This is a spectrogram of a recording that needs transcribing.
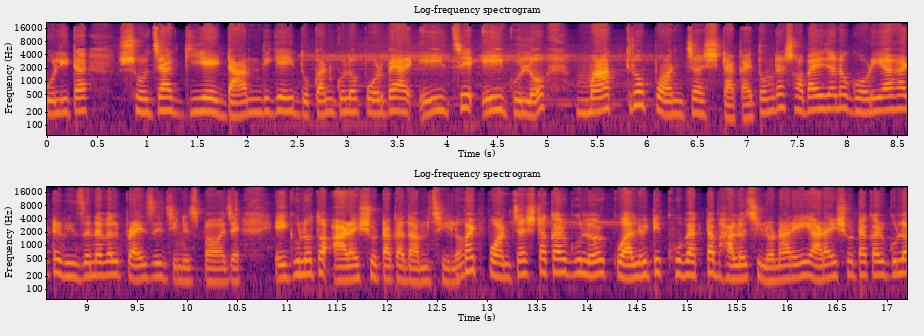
গলিটা সোজা গিয়ে ডান দিকে এই দোকানগুলো পড়বে, আর এই যে এইগুলো মাত্র পঞ্চাশ টাকায়। তোমরা সবাই জানো গড়িয়াহাটে রিজনেবল প্রাইসে জিনিস পাওয়া যায়। এইগুলো তো আড়াইশো টাকা দাম ছিল। বাট পঞ্চাশ টাকারগুলোর কোয়ালিটি খুব একটা ভালো ছিল না, আর এই আড়াইশো টাকার গুলো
